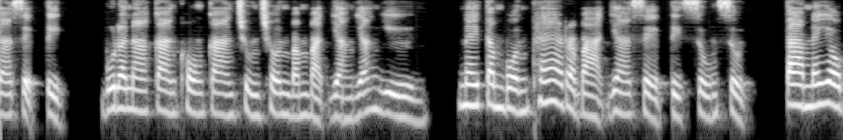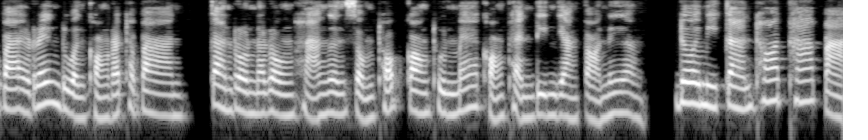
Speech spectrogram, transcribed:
ยาเสพติด บูรณาการโครงการชุมชนบำบัดอย่างยั่งยืน ในตำบลแพร่ระบาดยาเสพติดสูงสุด ตามนโยบายเร่งด่วนของรัฐบาล การรณรงค์หาเงินสมทบกองทุนแม่ของแผ่นดินอย่างต่อเนื่อง โดยมีการทอดผ้าป่า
